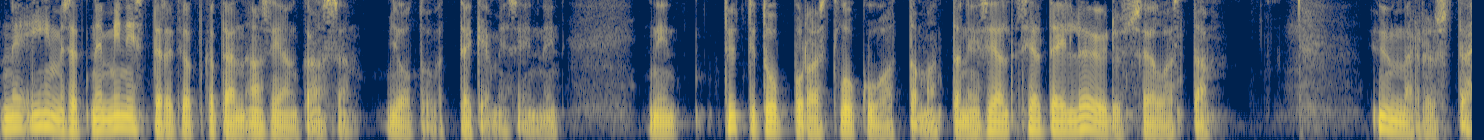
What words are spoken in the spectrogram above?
ne ihmiset, ne ministerit, jotka tämän asian kanssa joutuivat tekemisiin, niin, niin tytti tuppuraista lukuun ottamatta, niin sieltä, sieltä ei löydy sellaista ymmärrystä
